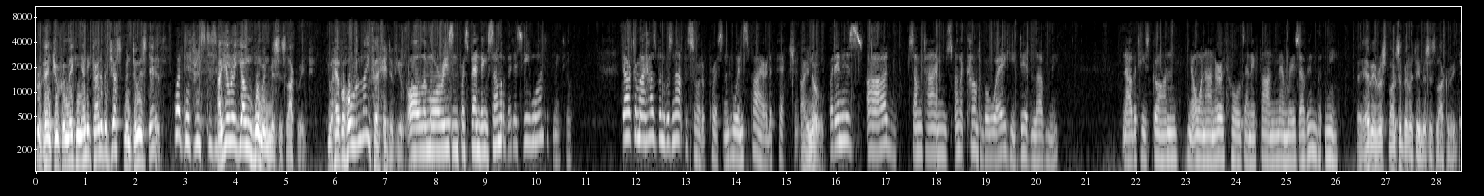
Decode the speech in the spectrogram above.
Prevent you from making any kind of adjustment to his death. What difference does it Now, make? you're a young woman, Mrs. Lockridge. You have a whole life ahead of you. All the more reason for spending some of it as he wanted me to. Doctor, my husband was not the sort of person who inspired affection. I know. But in his odd, sometimes unaccountable way, he did love me. Now that he's gone, no one on earth holds any fond memories of him but me. A heavy responsibility, Mrs. Lockridge.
